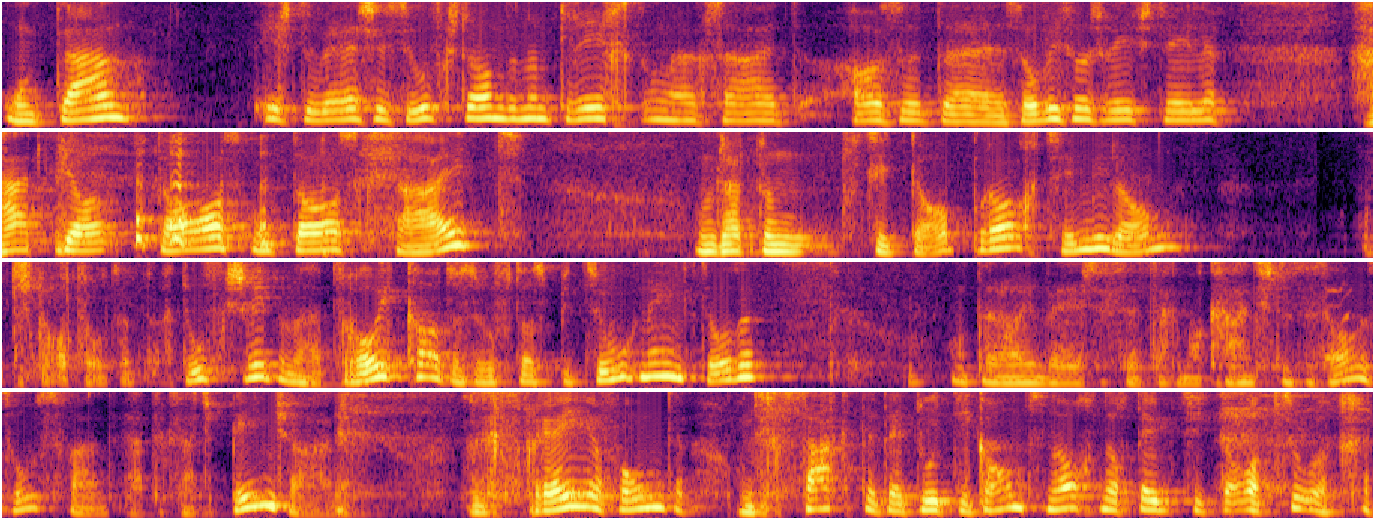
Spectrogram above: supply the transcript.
Und dann ist der Verges aufgestanden am Gericht und hat gesagt, also der sowieso Schriftsteller hat ja das und das gesagt und hat dann das Zitat gebracht, ziemlich lang. Und der Staatsanwalt hat aufgeschrieben und hat Freude gehabt, dass er auf das Bezug nimmt, oder? Und dann habe ich ihm gesagt, sag mal, kennst du das alles auswendig? Er hat gesagt, spinnst du eigentlich? Das habe ich frei erfunden. Und ich sagte, der tut die ganze Nacht nach dem Zitat suchen.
